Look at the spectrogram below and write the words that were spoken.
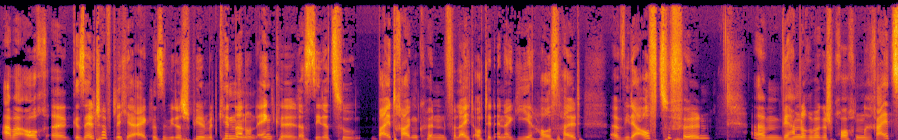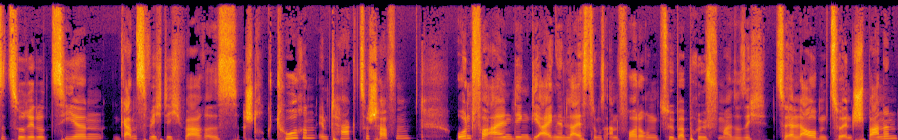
aber auch äh, gesellschaftliche Ereignisse wie das Spielen mit Kindern und Enkel, dass sie dazu beitragen können, vielleicht auch den Energiehaushalt äh, wieder aufzufüllen. Ähm, wir haben darüber gesprochen, Reize zu reduzieren. Ganz wichtig war es, Strukturen im Tag zu schaffen und vor allen Dingen die eigenen Leistungsanforderungen zu überprüfen, also sich zu erlauben, zu entspannen,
